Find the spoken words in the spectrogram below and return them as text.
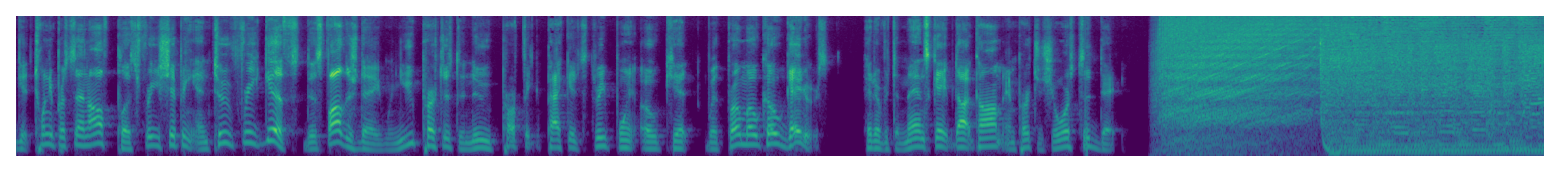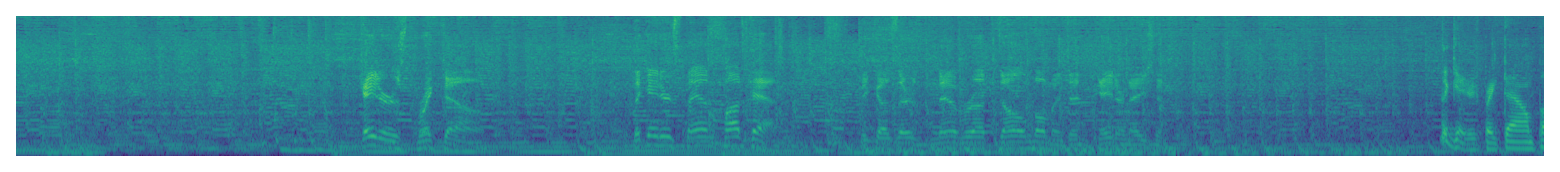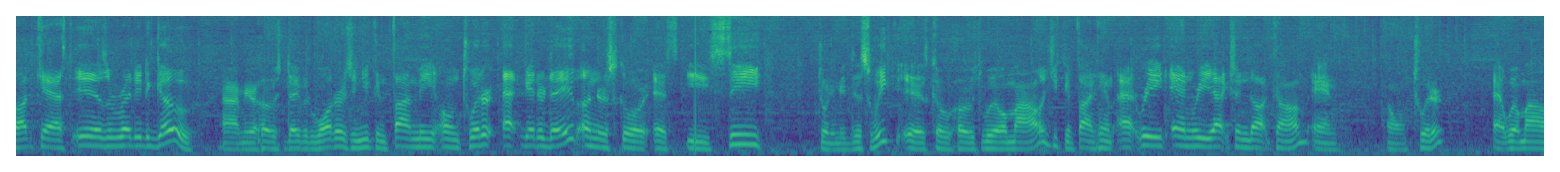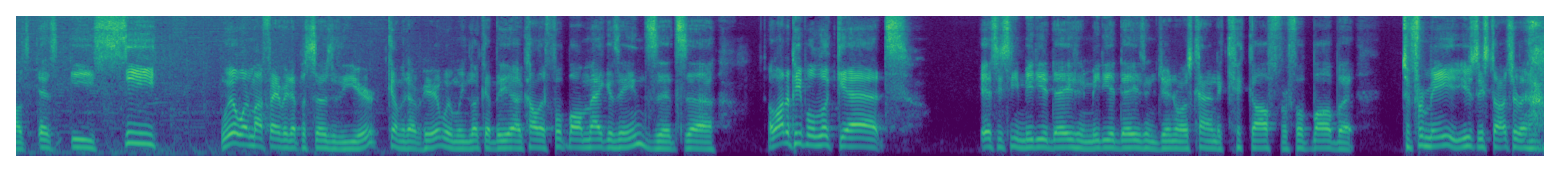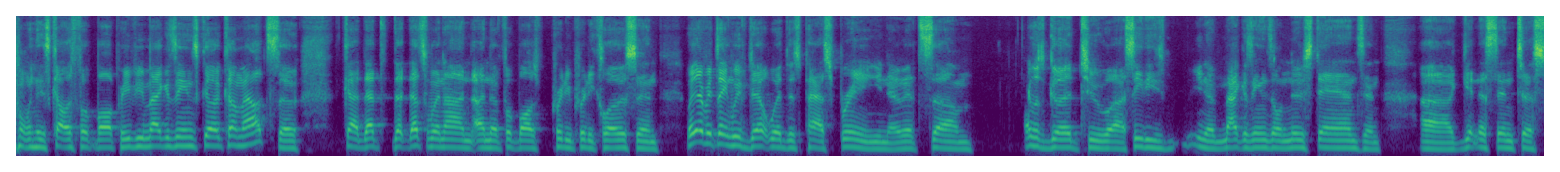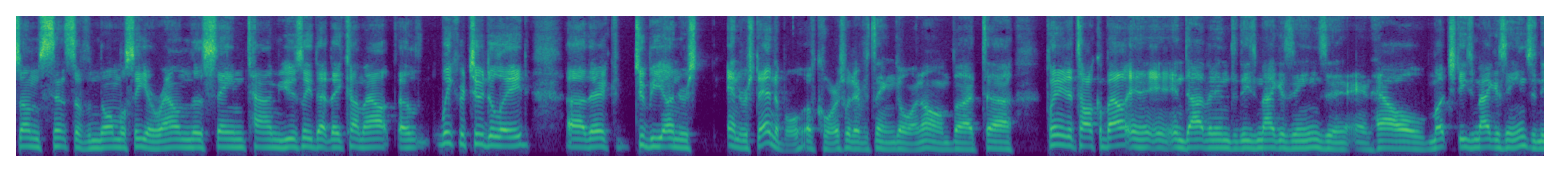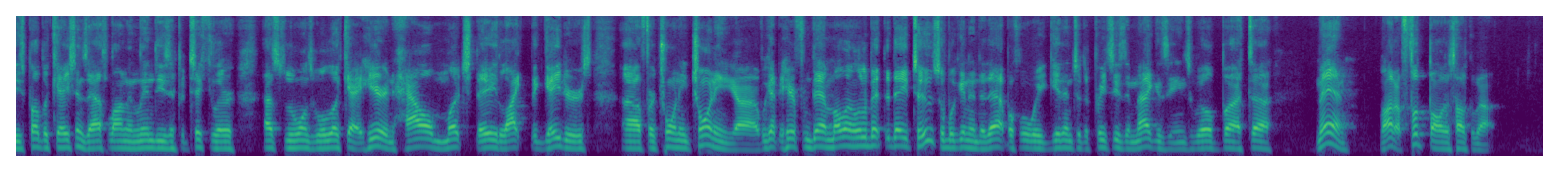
Get 20% off plus free shipping and two free gifts this Father's Day when you purchase the new Perfect Package 3.0 kit with promo code Gators. Head over to manscaped.com and purchase yours today. Gators Breakdown. The Gators Fan Podcast. Because there's never a dull moment in Gator Nation. The Gators Breakdown podcast is ready to go. I'm your host, David Waters, and you can find me on Twitter at GatorDave underscore SEC. Joining me this week is co host Will Miles. You can find him at readandreaction.com and on Twitter at Will Miles SEC. Will, one of my favorite episodes of the year coming up here when we look at the uh, college football magazines. It's uh, a lot of people look at SEC media days and media days in general as kind of the kickoff for football, but to, for me, it usually starts around when these college football preview magazines go, come out. So, God, that's that, that's when I, I know football is pretty pretty close. And with everything we've dealt with this past spring, you know, it's um, it was good to uh, see these you know magazines on newsstands and uh, getting us into some sense of normalcy around the same time usually that they come out a week or two delayed. Uh, they're to be understood understandable, of course, with everything going on, but uh, plenty to talk about and, diving into these magazines and, and, how much these magazines and these publications, Athlon and Lindy's in particular, that's the ones we'll look at here, and how much they like the Gators uh, for 2020. Uh, we got to hear from Dan Mullen a little bit today, too, so we'll get into that before we get into the preseason magazines, Will. But uh, man, a lot of football to talk about.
